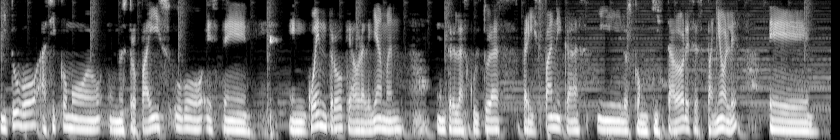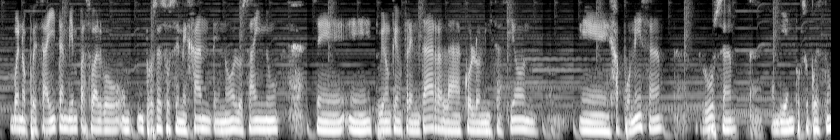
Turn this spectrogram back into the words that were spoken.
y tuvo, así como en nuestro país hubo este encuentro que ahora le llaman entre las culturas prehispánicas y los conquistadores españoles. Eh, bueno, pues ahí también pasó algo, un, proceso semejante, ¿no? Los Ainu se eh, tuvieron que enfrentar a la colonización eh, japonesa, rusa, también por supuesto,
